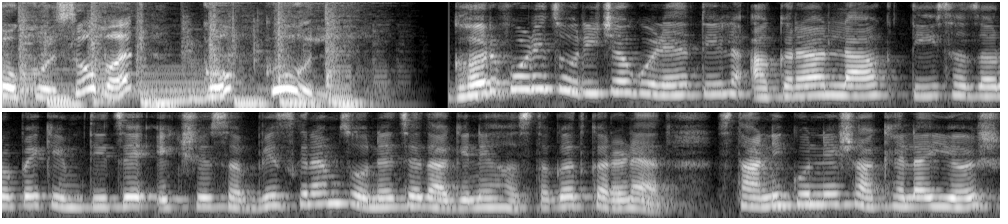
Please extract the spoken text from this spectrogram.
गोकुळ सोबत गोकुल. घरफोडी चोरीच्या गुन्ह्यातील अकरा लाख तीस हजार रुपये किमतीचे एकशे सव्वीस ग्रॅम सोन्याचे दागिने हस्तगत करण्यात स्थानिक गुन्हे शाखेला यश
